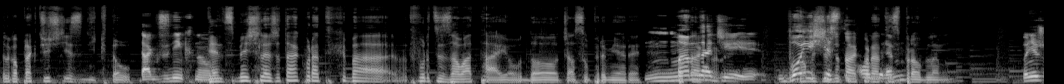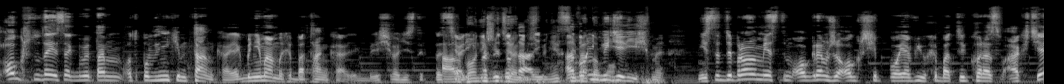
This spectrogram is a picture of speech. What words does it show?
tylko praktycznie zniknął. Tak, zniknął. Więc myślę, że to akurat chyba twórcy załatają do czasu premiery. Mam tak, nadzieję. Boję myślę, się, że to akurat ogrem. jest problem. Ponieważ Ogr tutaj jest jakby tam odpowiednikiem tanka. Jakby nie mamy chyba tanka, jakby jeśli chodzi z tych specjali. Albo nie widzieliśmy, nic Albo nie, widzieliśmy. Niestety problem jest z tym Ogrem, że Ogr się pojawił chyba tylko raz w akcie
